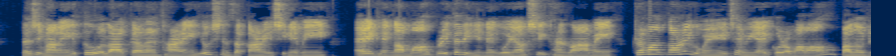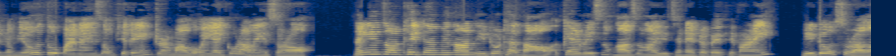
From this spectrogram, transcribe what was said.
။လက်ရှိမှာလည်းသူ့ကိုလာကန်လန်ထားတဲ့ရုပ်ရှင်ဇာတ်ကားတွေရှိနေပြီးအဲ့ဒီထက်ကမှပရိသတ်တွေရင်ထဲကိုရောက်ရှိခံစားရမယ်ဒရမာကားတွေကိုပဲရွေးချယ်ပြီးရိုက်ကူးတော့မှာပါ။ဘာလို့ဒီလိုမျိုးသူ့ပိုင်နိုင်ဆုံးဖြစ်တဲ့ဒရမာကိုပဲရိုက်ကူးတာလဲဆိုတော့နိုင်ငံကျော်ထိပ်တန်းမင်းသားနေတိုးထက်တောင်အကယ်ဒမီဆု၅ဆုလောက်ယူချင်တဲ့အတွက်ပဲဖြစ်ပါတယ်။နေတိုးဆိုတာက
